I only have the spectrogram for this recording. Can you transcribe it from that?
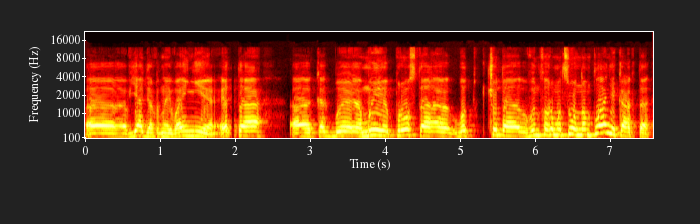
э, в ядерной войне, это как бы мы просто вот что-то в информационном плане как-то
